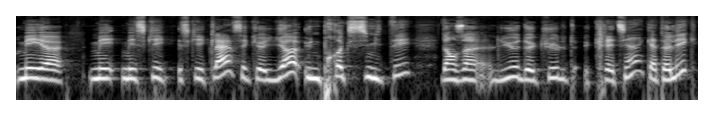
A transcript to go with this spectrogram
Mais euh, mais, mais ce qui est, ce qui est clair, c'est qu'il y a une proximité dans un lieu de culte chrétien, catholique,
